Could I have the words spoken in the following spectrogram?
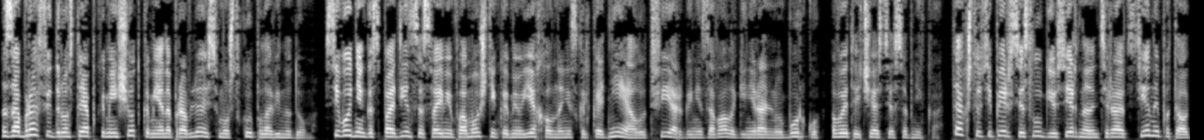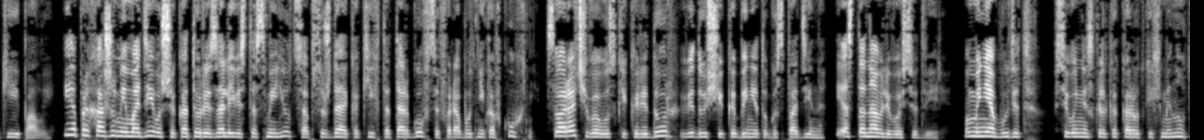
Забрав ведро с тряпками и щетками, я направляюсь в мужскую половину дома. Сегодня господин со своими помощниками уехал на несколько дней, а Лутфия организовала генеральную уборку в этой части особняка. Так что теперь все слуги усердно натирают стены, потолки и полы. Я прохожу мимо девушек, которые заливисто смеются, обсуждая каких-то торговцев и работников кухни. Сворачиваю в узкий коридор, ведущий к кабинету господина, и останавливаюсь у двери. У меня будет всего несколько коротких минут,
